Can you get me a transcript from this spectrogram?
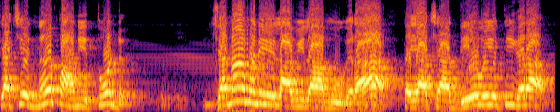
त्याचे न पाहणे तोंड. जना म्हणे लाविला मोगरा तयाच्या देव येती घरा.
